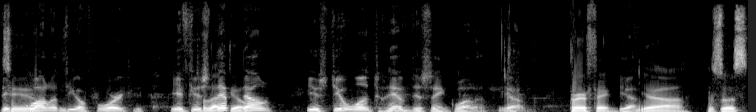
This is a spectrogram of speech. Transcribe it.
the to. quality of work. If you step down, you still want to have the same quality. Yeah. Perfect. Yeah. Yeah. Was,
